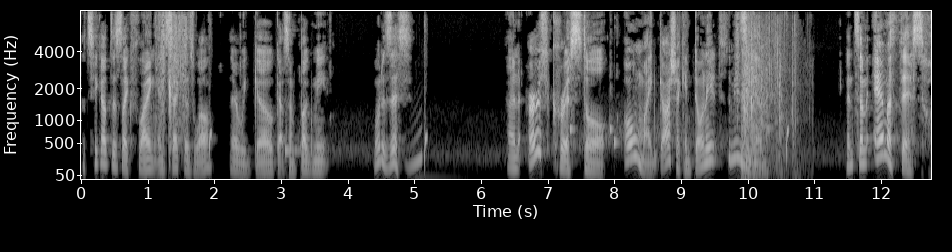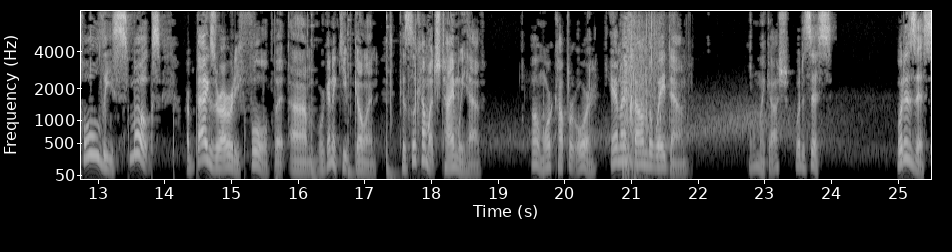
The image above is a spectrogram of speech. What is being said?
Let's take out this like flying insect as well. There we go. Got some bug meat. What is this? An earth crystal. Oh my gosh, I can donate it to the museum. And some amethyst. Holy smokes. Our bags are already full, but um, we're going to keep going. Because look how much time we have. Oh, more copper ore. And I found the way down. Oh my gosh. What is this? What is this?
